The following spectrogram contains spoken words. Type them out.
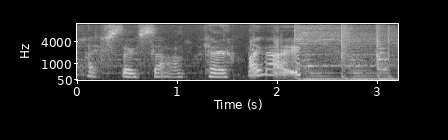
Life's so sad. Okay, bye guys.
